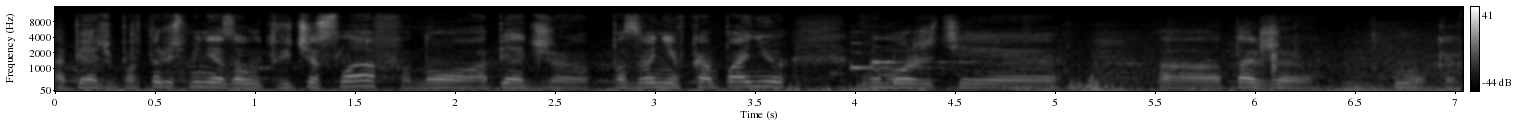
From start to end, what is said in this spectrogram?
Опять же, повторюсь, меня зовут Вячеслав, но опять же, позвонив в компанию, вы можете а, также, ну, как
